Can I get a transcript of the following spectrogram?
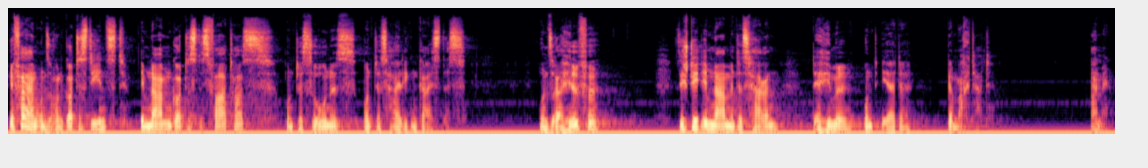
Wir feiern unseren Gottesdienst im Namen Gottes des Vaters und des Sohnes und des Heiligen Geistes. Unserer Hilfe, sie steht im Namen des Herrn, der Himmel und Erde gemacht hat. Amen.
